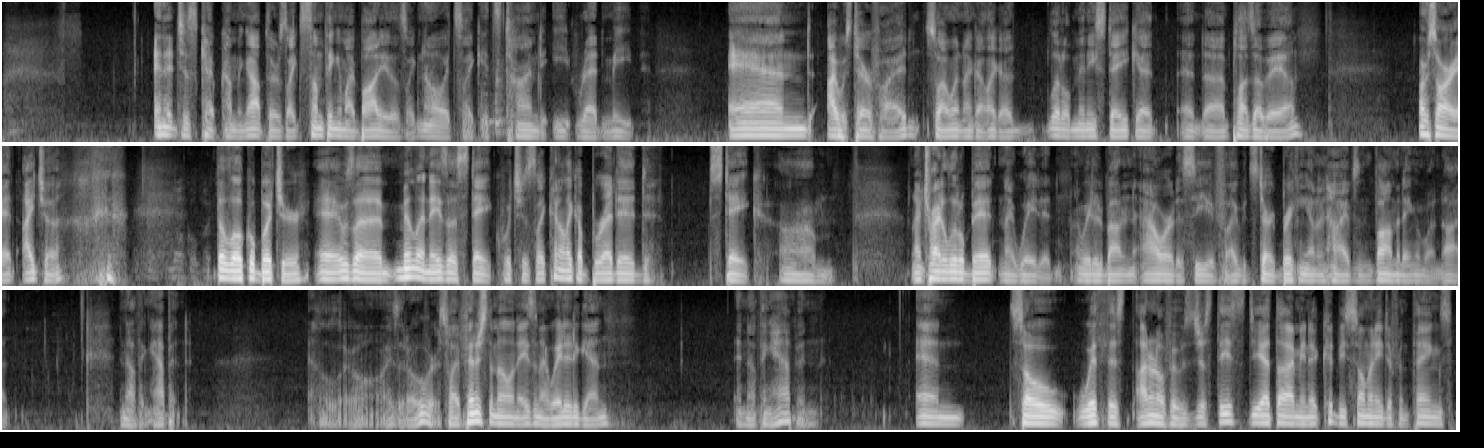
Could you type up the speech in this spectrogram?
And it just kept coming up. There's like something in my body that was like, no, it's like it's time to eat red meat. And I was terrified, so I went and I got like a little mini steak at at uh, Plaza Vea, or sorry, at Aicha, the local butcher. It was a Milanese steak, which is like kind of like a breaded steak. Um, and I tried a little bit, and I waited. I waited about an hour to see if I would start breaking out in hives and vomiting and whatnot. And nothing happened. I was like, "Oh, is it over?" So I finished the Milanese, and I waited again, and nothing happened. And so with this, I don't know if it was just this dieta. I mean, it could be so many different things.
